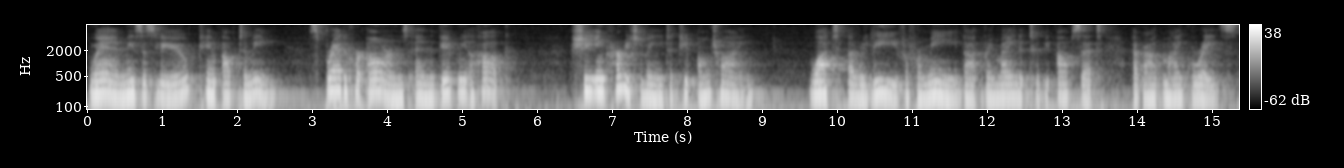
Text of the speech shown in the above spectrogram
when Mrs. Liu came up to me, spread her arms, and gave me a hug. She encouraged me to keep on trying. What a relief for me that remained to be upset about my grades.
